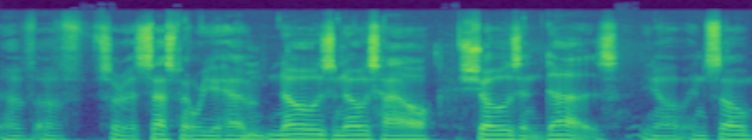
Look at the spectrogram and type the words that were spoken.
of, of sort of assessment, where you have mm-hmm. knows, knows how, shows, and does. You know, and so,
